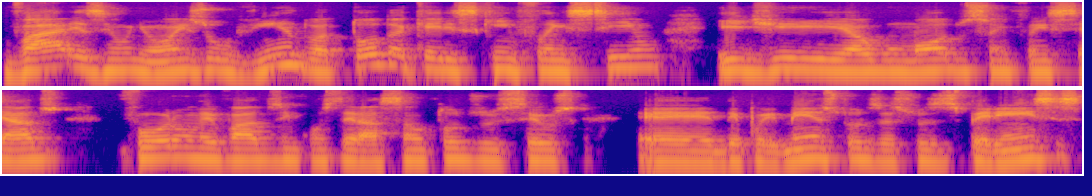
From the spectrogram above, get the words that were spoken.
várias reuniões, ouvindo a todos aqueles que influenciam e, de algum modo, são influenciados, foram levados em consideração todos os seus é, depoimentos, todas as suas experiências,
